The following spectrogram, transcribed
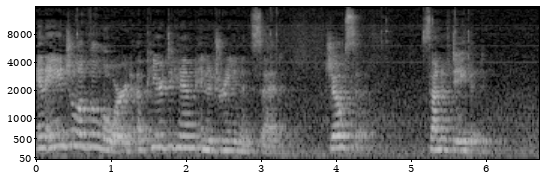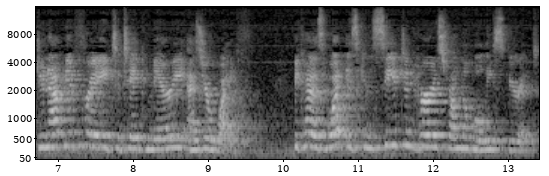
an angel of the Lord appeared to him in a dream and said, Joseph, son of David, do not be afraid to take Mary as your wife, because what is conceived in her is from the Holy Spirit.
